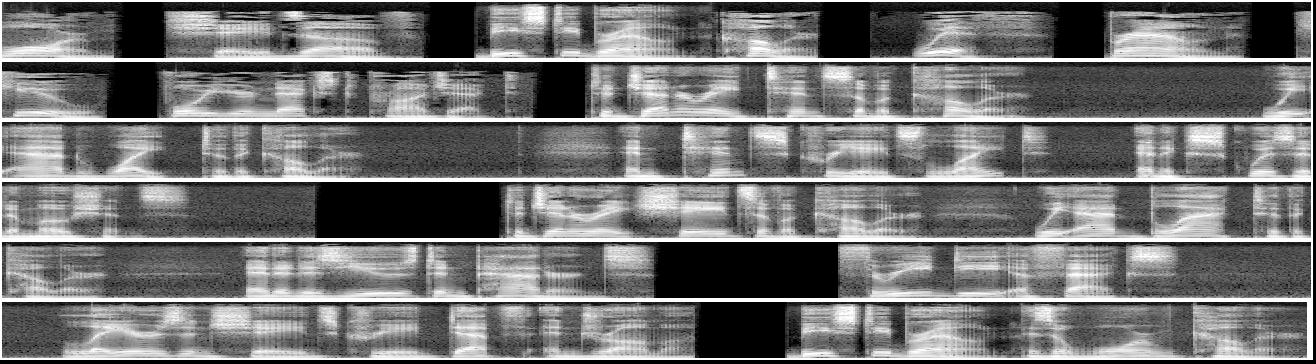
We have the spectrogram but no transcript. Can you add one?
warm shades of Beasty Brown. color with brown hue for your next project. To generate tints of a color, we add white to the color. And tints creates light and exquisite emotions. To generate shades of a color, we add black to the color, and it is used in patterns. 3D effects, layers and shades create depth and drama. Beasty Brown. Is a warm color,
